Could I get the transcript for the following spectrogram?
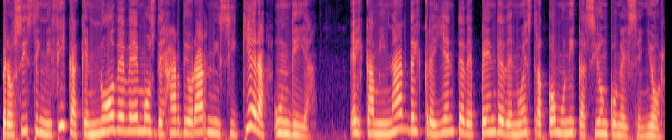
pero sí significa que no debemos dejar de orar ni siquiera un día. El caminar del creyente depende de nuestra comunicación con el Señor.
